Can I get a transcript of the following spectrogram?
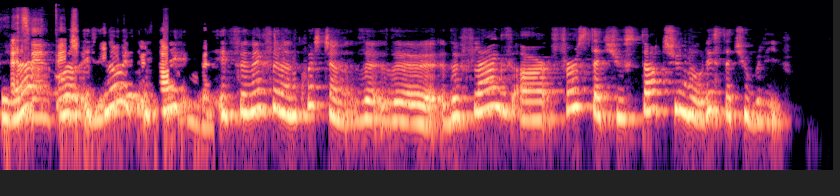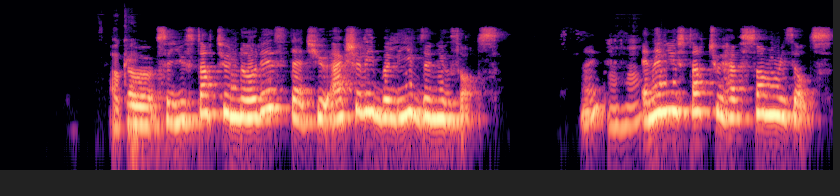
the impatient well, it's, no, it's, it's, an excellent question. The, the the flags are first that you start to notice that you believe. Okay. So, so you start to notice that you actually believe the new thoughts, right? Mm-hmm. And then you start to have some results.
